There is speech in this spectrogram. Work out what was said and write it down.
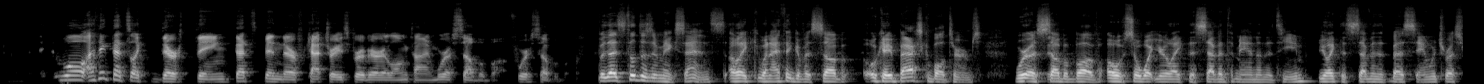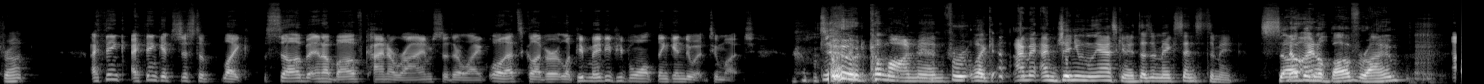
Well, I think that's like their thing. That's been their catchphrase for a very long time. We're a sub above. We're a sub above. But that still doesn't make sense. Like when I think of a sub, okay, basketball terms, we're a sub above. Oh, so what? You're like the seventh man on the team? You're like the seventh best sandwich restaurant? I think I think it's just a like sub and above kind of rhyme. So they're like, well, that's clever. Like people, maybe people won't think into it too much. Dude, come on, man. For like, I'm I'm genuinely asking. It doesn't make sense to me. Sub I and above rhyme.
